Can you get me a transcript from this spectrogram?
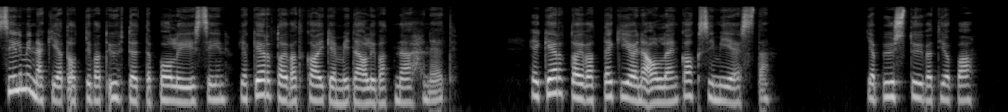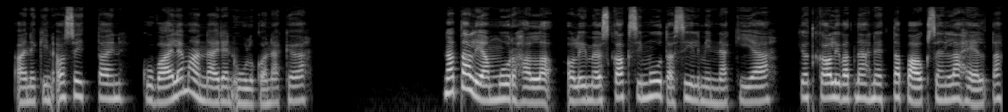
Silminnäkijät ottivat yhteyttä poliisiin ja kertoivat kaiken, mitä olivat nähneet. He kertoivat tekijöinä olleen kaksi miestä ja pystyivät jopa, ainakin osittain, kuvailemaan näiden ulkonäköä. Natalian murhalla oli myös kaksi muuta silminnäkijää, jotka olivat nähneet tapauksen läheltä.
